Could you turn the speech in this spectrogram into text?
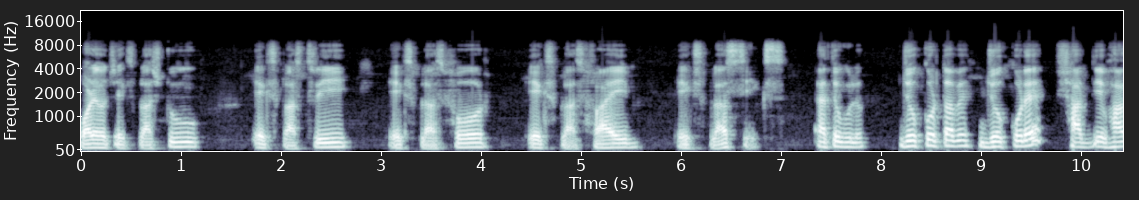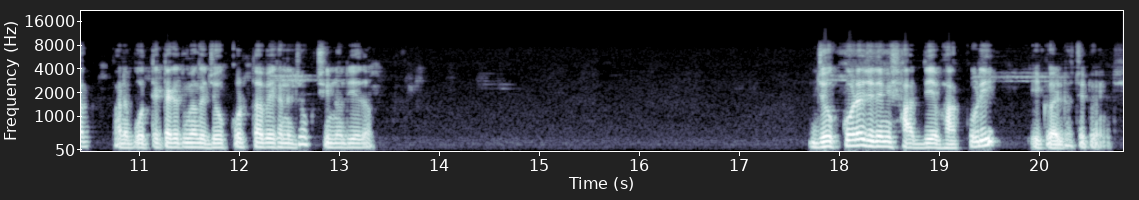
পরে হচ্ছে X plus two X plus three X plus four X plus five X plus six এতগুলো যোগ করতে হবে। যোগ করে সাত দিয়ে ভাগ মানে প্রত্যেকটাকে তুমি আগে যোগ করতে হবে। এখানে যোগ চিহ্ন দিয়ে দাও। যোগ করে যদি আমি সাত দিয়ে ভাগ করি ইকুয়াল হচ্ছে টোয়েন্টি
